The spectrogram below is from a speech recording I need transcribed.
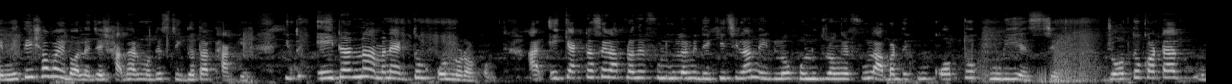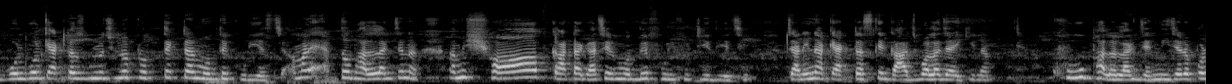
এমনিতেই সবাই বলে যে সাদার মধ্যে স্নিগ্ধতা থাকে, কিন্তু এইটার না মানে একদম অন্যরকম আর এই ক্যাকটাসের আপনাদের ফুলগুলো আমি দেখিয়েছিলাম, এগুলো হলুদ রঙের ফুল, আবার দেখুন কত কুড়ি এসছে। যত কটা গোল গোল ক্যাকটাসগুলো ছিল, প্রত্যেকটার মধ্যে কুড়ি এসছে। আমার এত ভালো লাগছে না, আমি সব কাটা গাছের মধ্যে ফুল ফুটিয়ে দিয়েছি। জানি না ক্যাকটাসকে গাছ বলা যায় কি না খুব ভালো লাগছে, নিজের ওপর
